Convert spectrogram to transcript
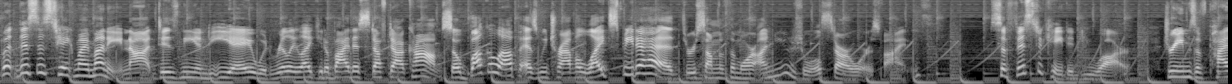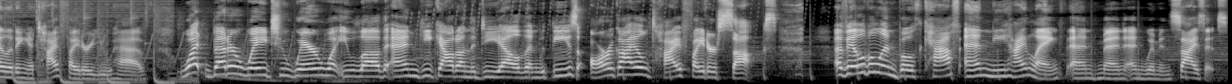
But this is Take My Money, not Disney and EA would really like you to buy this stuff.com. So buckle up as we travel light speed ahead through some of the more unusual Star Wars finds. Sophisticated you are. Dreams of piloting a TIE fighter you have. What better way to wear what you love and geek out on the DL than with these Argyle TIE Fighter socks? Available in both calf and knee-high length and men and women's sizes.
